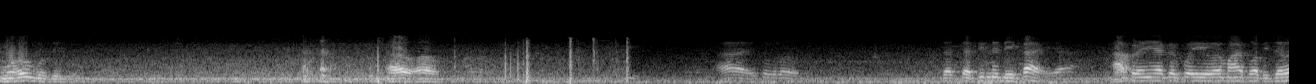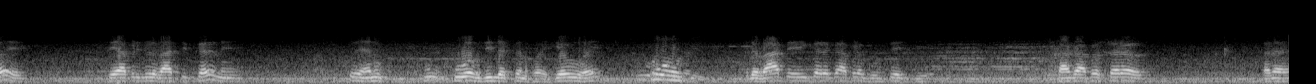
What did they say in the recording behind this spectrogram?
હું હું ગુંચે છું આવો, આવ. હા એ તો પેલો સચિન ને દેખાય આપણે અહીંયા આગળ કોઈ એવા માણસ ઓફિસર હોય તે આપણી જોડે વાતચીત કરે ને તો એનું કુ- કુઅવધિ દર્શન હોય કેવું હોય? એટલે વાત એવી કરે કે આપણે ઘૂસે છીએ. કારણ કે આપણે સરળ અને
